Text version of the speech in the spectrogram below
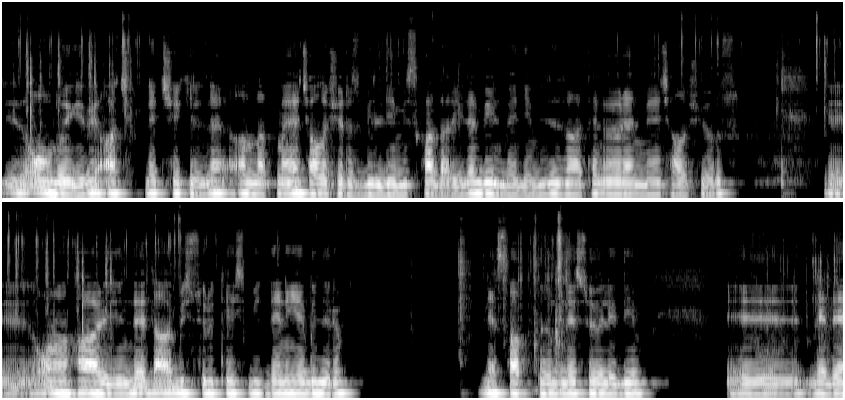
Biz olduğu gibi açık net şekilde anlatmaya çalışırız bildiğimiz kadarıyla. Bilmediğimizi zaten öğrenmeye çalışıyoruz. Ee, onun haricinde daha bir sürü tespit deneyebilirim. Ne sattığım, ne söylediğim, e, ne de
